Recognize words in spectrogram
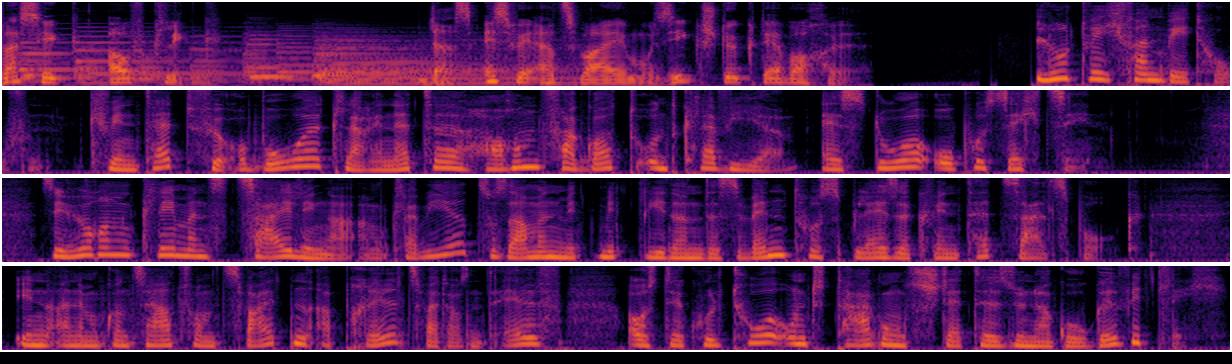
Klassik auf Klick. Das SWR2 Musikstück der Woche. Ludwig van Beethoven. Quintett für Oboe, Klarinette, Horn, Fagott und Klavier. S-Dur Opus 16. Sie hören Clemens Zeilinger am Klavier zusammen mit Mitgliedern des Ventus Bläserquintett Salzburg. In einem Konzert vom 2. April 2011 aus der Kultur- und Tagungsstätte Synagoge Wittlich.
